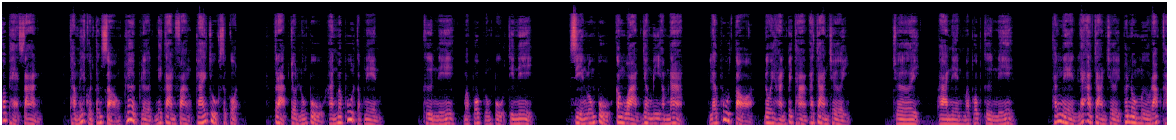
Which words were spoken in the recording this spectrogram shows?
ก็แผ่ซ่านทำให้คนทั้งสองเพลิดเพลินในการฟังคล้ายถูกสะกด ตราบจนหลวงปู่หันมาพูดกับเนน คืนนี้มาพบหลวงปู่ที่นี่ เสียงหลวงปู่กังวานยังมีอำนาจ แล้วพูดต่อโดยหันไปทางอาจารย์เชย เชย พาเนนมาพบคืนนี้ ทั้งเนนและอาจารย์เชยพนมมือรับค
